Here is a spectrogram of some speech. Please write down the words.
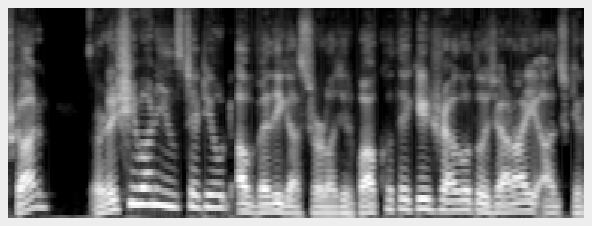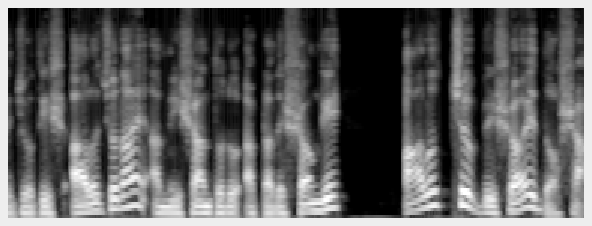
নমস্কার। ঋষিবাণী ইনস্টিটিউট অব ভেদিক অ্যাস্ট্রোলজির পক্ষ থেকে স্বাগত জানাই আজকের জ্যোতিষ আলোচনায়। আমি শান্তনু, আপনাদের সঙ্গে আলোচ্য বিষয় দশা।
